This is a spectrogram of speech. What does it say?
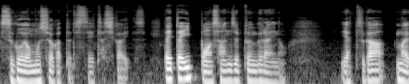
すごい面白かったですね、確かです。だいたい1本30分ぐらいのやつが、まあ、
